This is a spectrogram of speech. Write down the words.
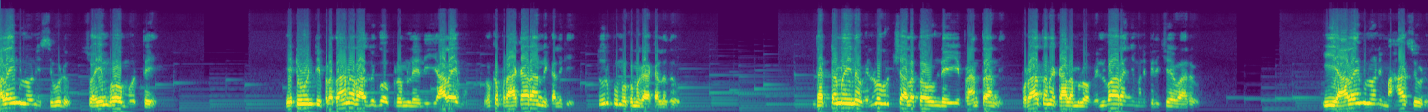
ఆలయంలోని శివుడు స్వయంభవమూర్తి. ఎటువంటి ప్రధాన రాజగోపురం లేని ఈ ఆలయం ఒక ప్రాకారాన్ని కలిగి తూర్పు ముఖముగా కలదు. దట్టమైన విల్వ వృక్షాలతో ఉండే ఈ ప్రాంతాన్ని పురాతన కాలంలో విల్వారణ్యం అని పిలిచేవారు. ఈ ఆలయంలోని మహాశివుడు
